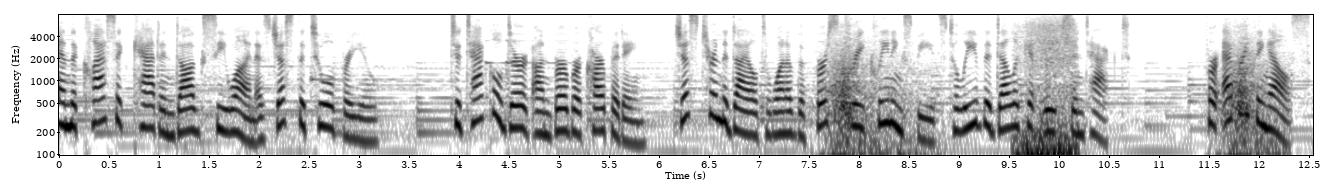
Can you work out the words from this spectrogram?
And the classic cat and dog C1 is just the tool for you. To tackle dirt on Berber carpeting, just turn the dial to one of the first three cleaning speeds to leave the delicate loops intact. For everything else,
